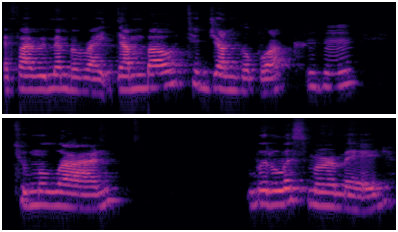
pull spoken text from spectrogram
if I remember right, Dumbo to Jungle Book Mm-hmm. to Mulan, Littlest Mermaid.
